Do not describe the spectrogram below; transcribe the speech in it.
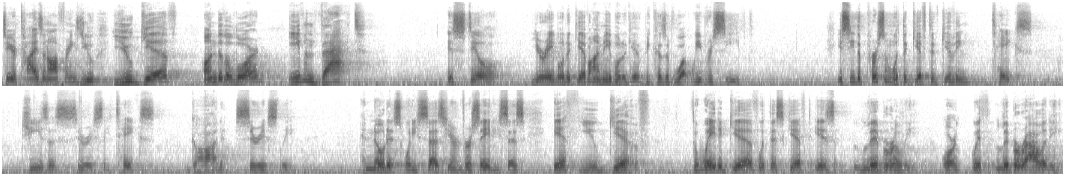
to your tithes and offerings, you, you give unto the Lord, even that is still, you're able to give, I'm able to give because of what we've received. You see, the person with the gift of giving takes Jesus seriously, takes God seriously. And notice what he says here in verse 8. He says, if you give, the way to give with this gift is liberally or with liberality.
